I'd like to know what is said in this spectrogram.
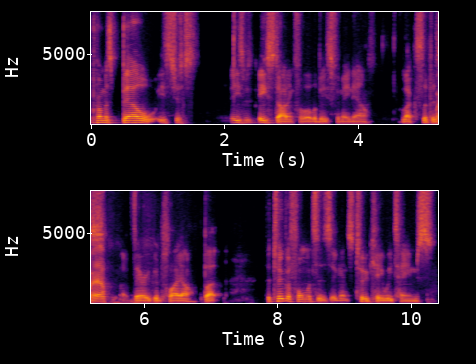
a promise. Bell is just he's he's starting for Wallabies for me now. Like Slippers, Wow. a very good player, but the two performances against two Kiwi teams,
